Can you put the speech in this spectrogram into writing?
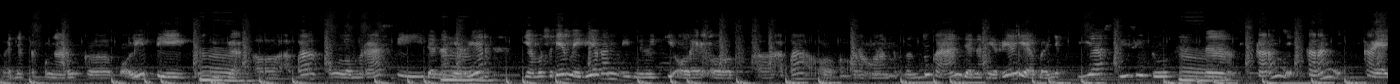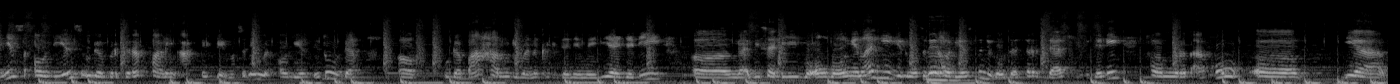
banyak terpengaruh ke politik hmm. juga uh, apa konglomerasi dan hmm. akhirnya ya maksudnya media kan dimiliki oleh uh, uh, apa orang-orang tertentu kan dan akhirnya ya banyak bias di situ. Hmm. Nah sekarang sekarang kayaknya audiens udah bergerak paling aktif deh. Maksudnya audiens itu udah uh, udah paham gimana kerjanya media. Jadi nggak uh, bisa dibohong-bohongin lagi gitu. Maksudnya hmm. audiens pun juga udah cerdas. Gitu. Jadi kalau menurut aku uh, ya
